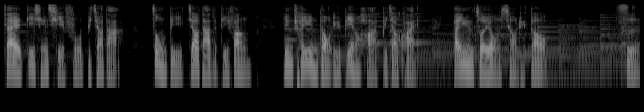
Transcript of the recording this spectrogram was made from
在地形起伏比较大、纵比较大的地方，冰川运动与变化比较快，搬运作用效率高。四，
